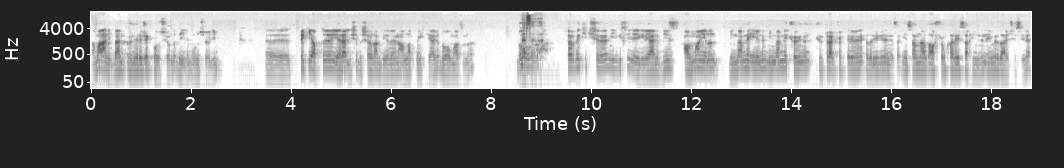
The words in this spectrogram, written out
Ama hani ben önerecek pozisyonda değilim onu söyleyeyim. Ee, peki yaptığı yerel işi dışarıdan birilerine anlatma ihtiyacı doğmaz mı? Doğru Mesela. Dışarıdaki kişilerin ilgisiyle ilgili. Yani biz Almanya'nın bilmem ne ilinin bilmem ne köyünün kültürel kökleriyle ne kadar ilgileniyorsak insanlar da Afyonkarahisar ilinin Emirdağ ilçesiyle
